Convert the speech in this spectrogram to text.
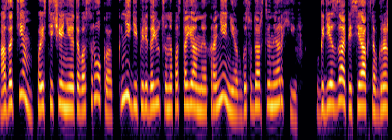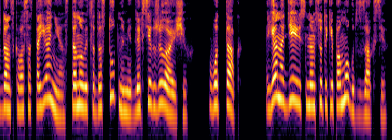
А затем, по истечении этого срока, книги передаются на постоянное хранение в Государственный архив, где записи актов гражданского состояния становятся доступными для всех желающих. Вот так. Я надеюсь, нам все-таки помогут в ЗАГСе.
